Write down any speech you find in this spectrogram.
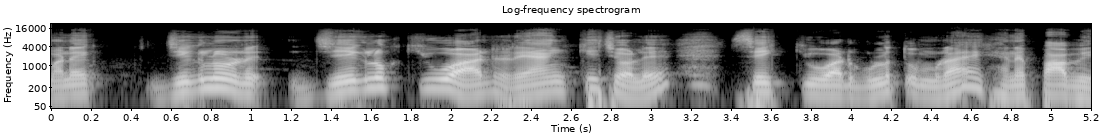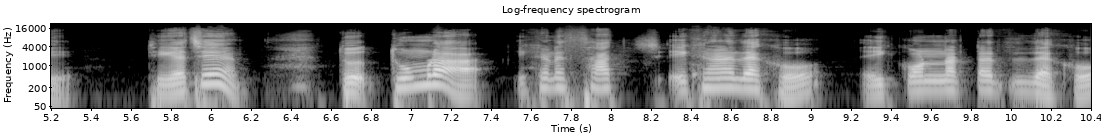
মানে যেগুলো যেগুলো কিওয়ার্ড র্যাঙ্কে চলে, সেই কিওয়ার্ডগুলো তোমরা এখানে পাবে, ঠিক আছে? তো তোমরা এখানে সার্চ এখানে দেখো, এই কর্নারটাতে দেখো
